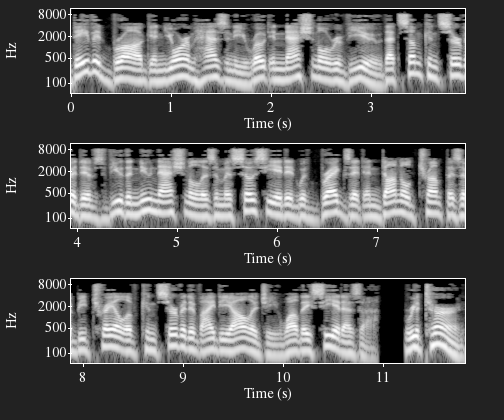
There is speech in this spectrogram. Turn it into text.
David Brog and Yoram Hazony wrote in National Review that some conservatives view the new nationalism associated with Brexit and Donald Trump as a betrayal of conservative ideology while they see it as a «return»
